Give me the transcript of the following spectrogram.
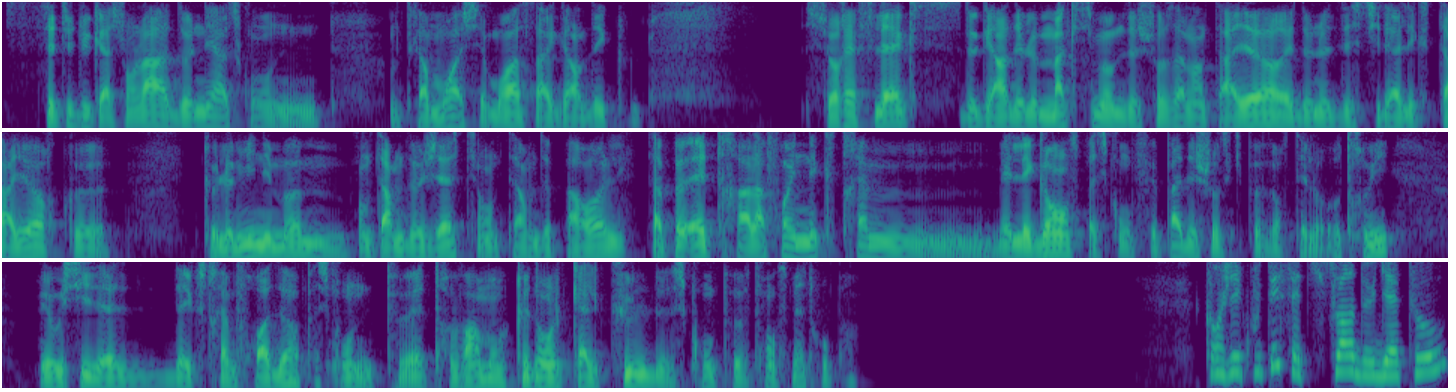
Cette éducation-là a donné à ce qu'on, en tout cas moi chez moi, ça a gardé ce réflexe de garder le maximum de choses à l'intérieur et de ne destiller à l'extérieur que que le minimum en termes de gestes et en termes de paroles. Ça peut être à la fois une extrême élégance parce qu'on ne fait pas des choses qui peuvent heurter autrui, mais aussi d'extrême froideur parce qu'on ne peut être vraiment que dans le calcul de ce qu'on peut transmettre ou pas. Quand j'écoutais cette histoire de gâteau,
